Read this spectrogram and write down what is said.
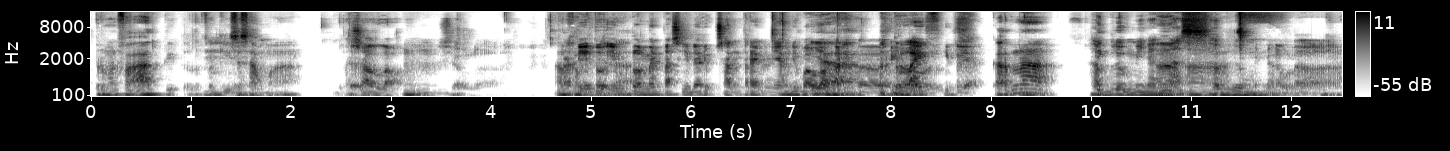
bermanfaat gitu loh bagi Hmm. sesama Masya Allah. Mm-mm. Insya Allah. Berarti itu implementasi dari pesantren yang dibawakan Iya, ke betul. real life gitu ya. karena Hablum minan Ah, nas, ah. hablum minallah.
